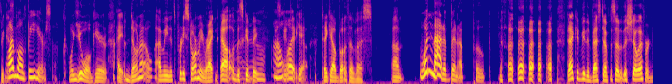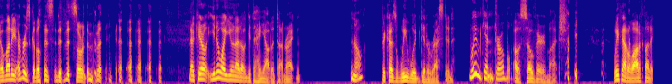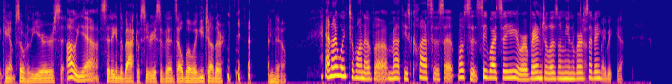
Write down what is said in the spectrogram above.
Because, Well, I won't be here, so well, you won't care. I don't know. I mean, it's pretty stormy right now. This could be. know. I don't could like take it. Out, take out both of us. Um, wouldn't that have been a poop? that could be the best episode of the show ever. Nobody ever is going to listen to this sort of thing. now, Carol, you know why you and I don't get to hang out a ton, right? No, Because we would get arrested. we would get in trouble. Oh, so very much. We've had a lot of fun at camps over the years, Oh yeah, sitting in the back of serious events, elbowing each other. you know. And I went to one of uh, Matthew's classes at what's it CYC or Evangelism University. Maybe, yeah.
